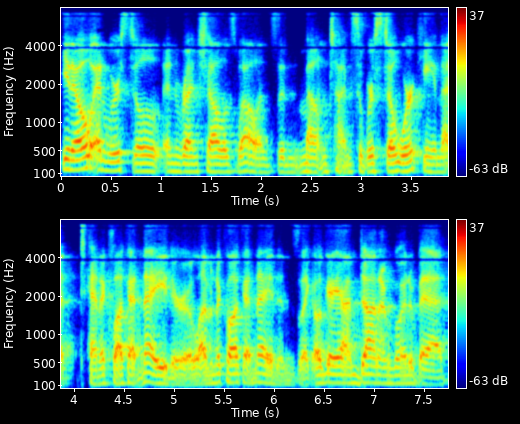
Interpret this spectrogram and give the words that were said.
you know, and we're still in Renshell as well. And it's in mountain time. So we're still working at 10 o'clock at night or 11 o'clock at night. And it's like, okay, I'm done. I'm going to bed.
